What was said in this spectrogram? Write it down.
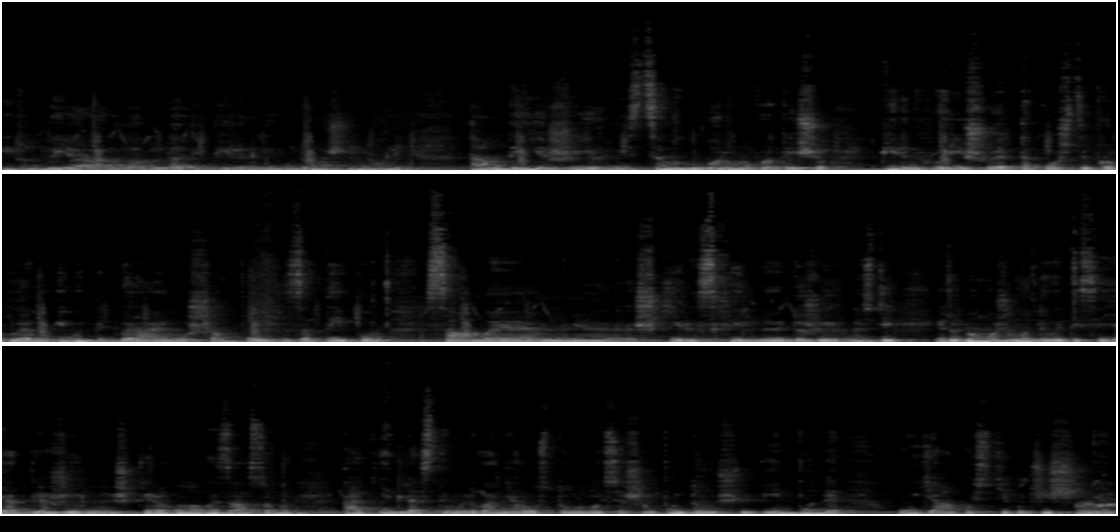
і тут би я радила додати пілінги у домашній догляд. Там, де є жирність, це ми говоримо про те, що пілінг вирішує також цю проблему, і ми підбираємо шампунь за типом саме шкіри схильної до жирності. І тут ми можемо дивитися як для жирної шкіри голови засоби, так і для стимулювання росту волосся шампунь, тому що він буде у якості очищення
